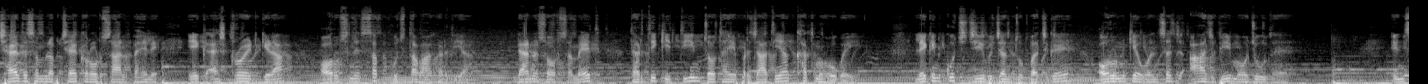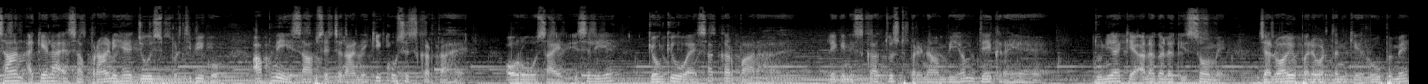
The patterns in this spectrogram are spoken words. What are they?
6.6 करोड़ साल पहले एक एस्ट्रॉयड गिरा और उसने सब कुछ तबाह कर दिया? डायनासोर समेत धरती की तीन चौथाई प्रजातियाँ खत्म हो गई। लेकिन कुछ जीव जंतु बच गए और उनके वंशज आज भी मौजूद हैं। इंसान अकेला ऐसा प्राणी है जो इस पृथ्वी को अपने हिसाब से चलाने की कोशिश करता है, और वो शायद इसलिए क्योंकि वो ऐसा कर पा रहा है। लेकिन इसका दुष्ट परिणाम भी हम देख रहे हैं। दुनिया के अलग अलग हिस्सों में जलवायु परिवर्तन के रूप में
